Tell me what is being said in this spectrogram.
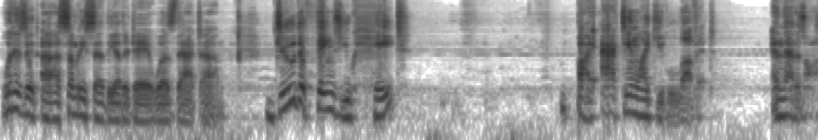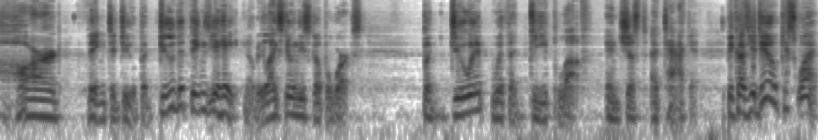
what is it? Uh, somebody said the other day was that um, do the things you hate by acting like you love it, and that is a hard thing to do. But do the things you hate. Nobody likes doing these scope of works but do it with a deep love and just attack it. Because you do, guess what?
